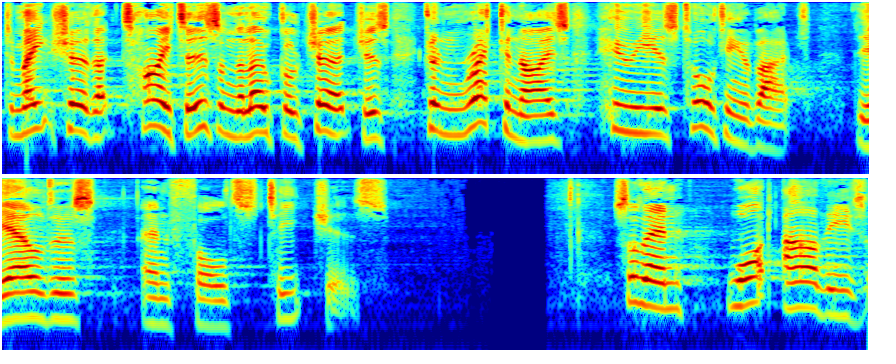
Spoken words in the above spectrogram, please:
to make sure that Titus and the local churches can recognize who he is talking about the elders and false teachers. So then, what are these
